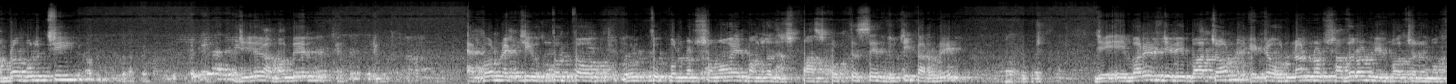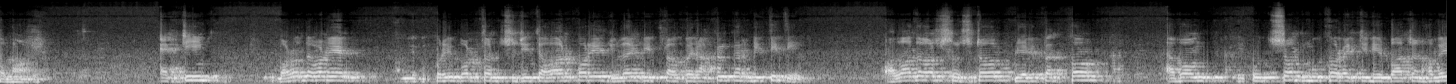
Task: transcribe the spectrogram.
আমরা বলেছি যে আমাদের এখন একটি অত্যন্ত গুরুত্বপূর্ণ সময় বাংলাদেশ পাস করতেছে দুটি কারণে। যে এবারের যে নির্বাচন, এটা অন্যান্য সাধারণ নির্বাচনের মতো নয় একটি বড় ধরনের পরিবর্তন সূচিত হওয়ার পরে জুলাই বিপ্লবের আকাঙ্ক্ষার ভিত্তিতে অবাধ সুষ্ঠু, নিরপেক্ষ এবং উৎসব মুখর একটি নির্বাচন হবে,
